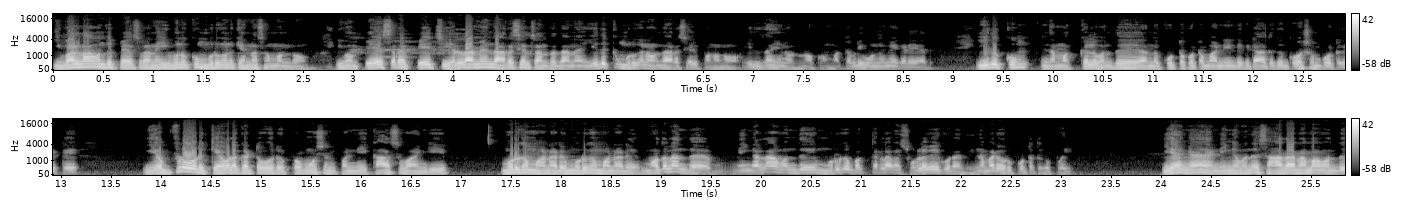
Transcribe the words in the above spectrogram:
இவன்லாம் வந்து பேசுகிறானே இவனுக்கும் முருகனுக்கும் என்ன சம்மந்தம் இவன் பேசுகிற பேச்சு எல்லாமே இந்த அரசியல் சார்ந்தது தானே எதுக்கு முருகனை வந்து அரசியல் பண்ணணும்? இதுதான் என்னோட நோக்கம். மற்றபடி ஒன்றுமே கிடையாது. இதுக்கும் இந்த மக்கள் வந்து அந்த கூட்ட கூட்டமாக நீண்டுக்கிட்டு அதுக்கு கோஷம் போட்டுக்கிட்டு எவ்வளோ ஒரு கேவலக்கட்ட ஒரு ப்ரொமோஷன் பண்ணி காசு வாங்கி முருக மாநாடு முருக மாநாடு முதல்ல அந்த நீங்கள்லாம் வந்து முருக பக்தர்லாம் சொல்லவே கூடாது. இந்த மாதிரி ஒரு கூட்டத்துக்கு போய். ஏங்க நீங்கள் வந்து சாதாரணமாக வந்து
